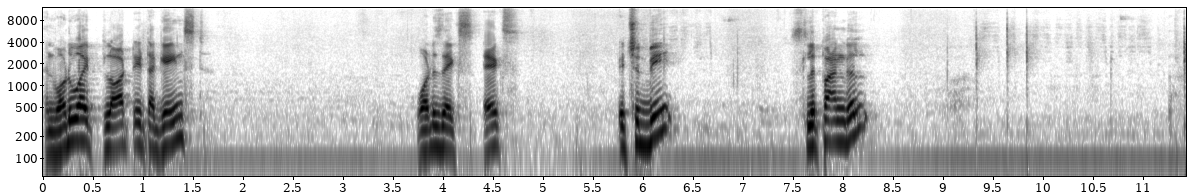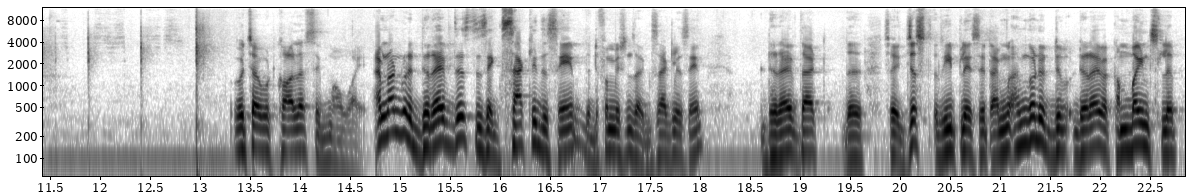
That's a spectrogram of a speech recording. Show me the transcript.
And what do I plot it against? What is x? x? It should be slip angle which I would call as sigma y. I'm not going to derive this. This is exactly the same. The deformations are exactly the same. Derive that. The, so just replace it. I'm, going to de- derive a combined slip,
